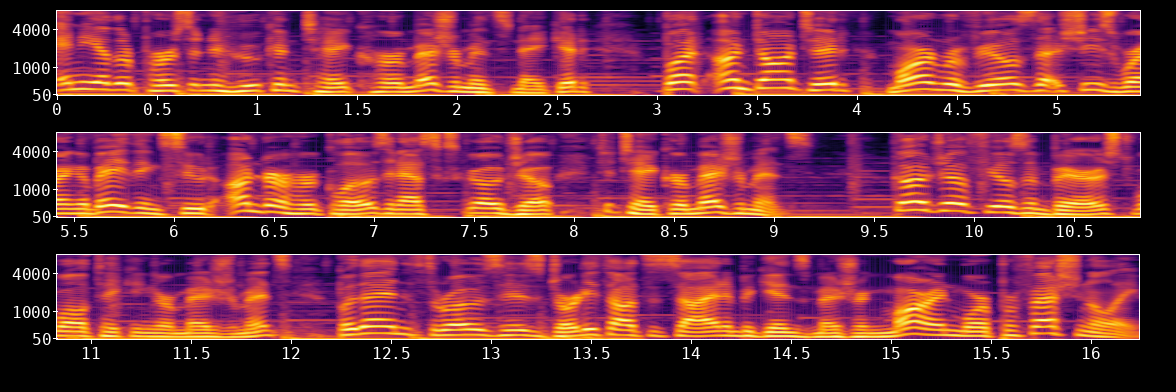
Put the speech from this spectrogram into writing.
any other person who can take her measurements naked, but undaunted, Marin reveals that she's wearing a bathing suit under her clothes and asks Gojo to take her measurements. Gojo feels embarrassed while taking her measurements, but then throws his dirty thoughts aside and begins measuring Marin more professionally.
